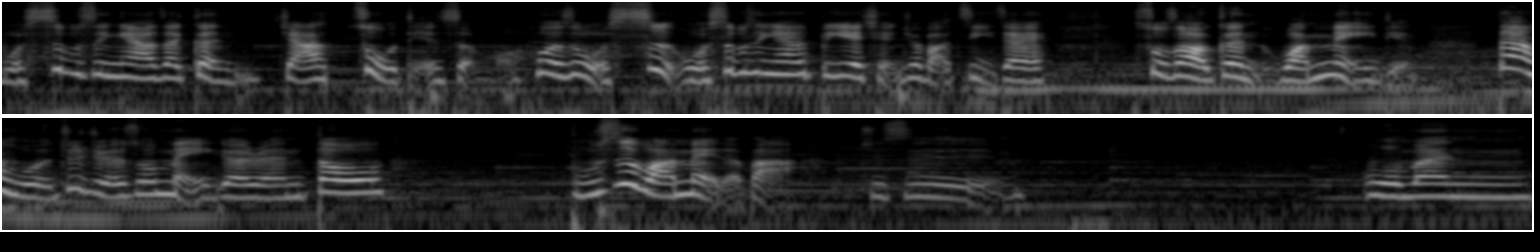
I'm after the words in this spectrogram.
我是不是应该要再更加做点什么，或者是我是我是不是应该毕业前就把自己再塑造更完美一点？但我就觉得说，每一个人都不是完美的吧。就是我们，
